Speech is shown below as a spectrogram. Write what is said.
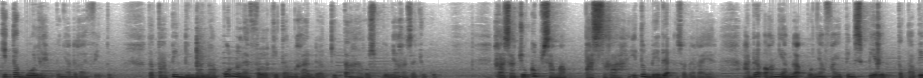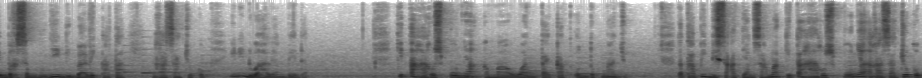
Kita boleh punya drive itu. Tetapi di mana pun level kita berada, kita harus punya rasa cukup. Rasa cukup sama pasrah itu beda saudara ya. Ada orang yang nggak punya fighting spirit tetapi bersembunyi di balik kata rasa cukup. Ini dua hal yang beda kita harus punya kemauan tekad untuk maju. Tetapi di saat yang sama kita harus punya rasa cukup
